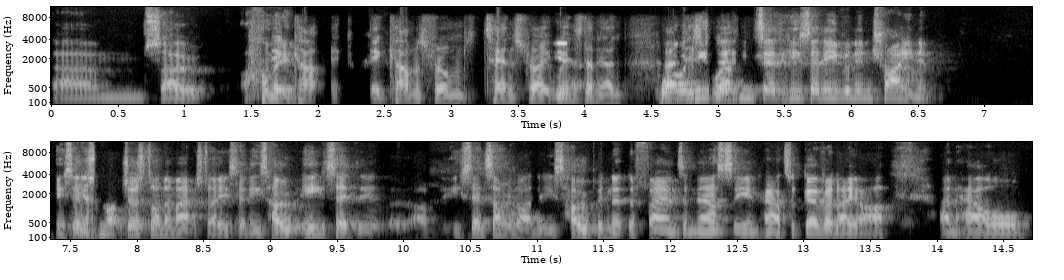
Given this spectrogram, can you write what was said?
Um, so I mean, it, com- it, comes from ten straight wins, yeah. doesn't it? And, well, and he, said, he, said, he said even in training, he said yeah. it's not just on a match day. He said he's hope. He said uh, he said something like that. He's hoping that the fans are now seeing how together they are and how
